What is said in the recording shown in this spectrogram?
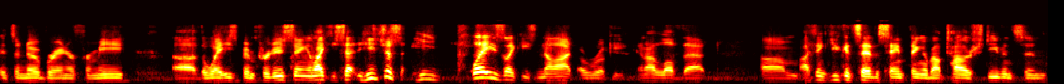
It's a no-brainer for me. Uh, the way he's been producing, and like you said, he's just he plays like he's not a rookie, and I love that. Um, I think you could say the same thing about Tyler Stephenson.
